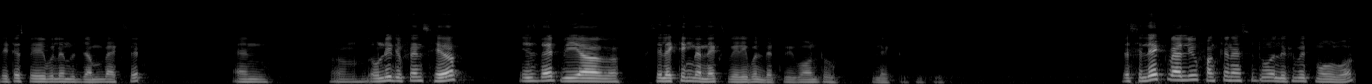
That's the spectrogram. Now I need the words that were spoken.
latest variable in the jump back set and um, the only difference here is that we are selecting the next variable that we want to select essentially. The select value function has to do a little bit more work.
